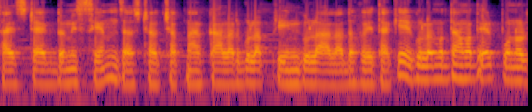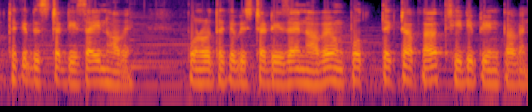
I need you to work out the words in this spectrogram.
সাইজটা একদমই সেম জাস্ট হচ্ছে আপনার কালারগুলো প্রিন্টগুলো আলাদা হয়ে থাকে। এগুলোর মধ্যে আমাদের পনেরো থেকে বিশটা ডিজাইন হবে। পনেরো থেকে বিশটা ডিজাইন হবে এবং প্রত্যেকটা আপনারা থ্রি প্রিন্ট পাবেন।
